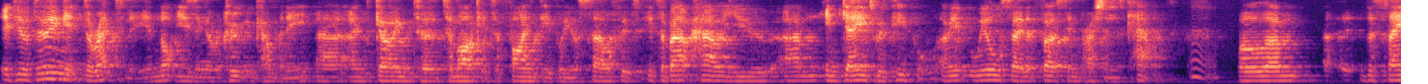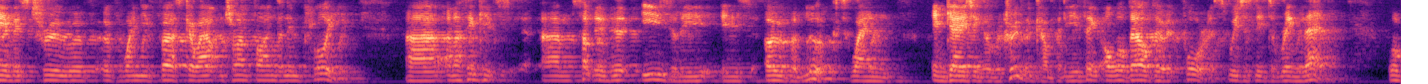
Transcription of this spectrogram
if you're doing it directly and not using a recruitment company uh, and going to, to market to find people yourself, it's, it's about how you um, engage with people. I mean, we all say that first impressions count. Mm. Well, um, the same is true of, of when you first go out and try and find an employee. Uh, and I think it's um, something that easily is overlooked when engaging a recruitment company, you think, oh, well, they'll do it for us. We just need to ring them. Well,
